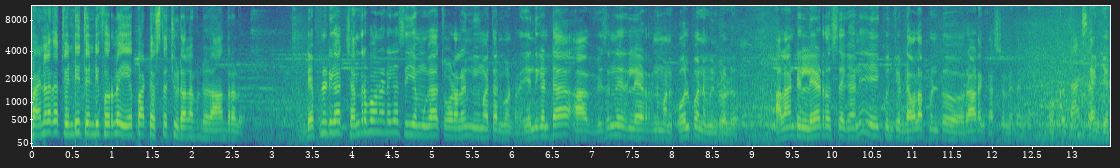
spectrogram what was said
ఫైనల్గా ట్వంటీ ట్వంటీ ఫోర్లో ఏ పార్టీ వస్తే చూడాలనుకుంటున్నారు ఆంధ్రాలో? డెఫినెట్గా చంద్రబాబు నాయుడుగా సీఎంగా చూడాలని మేమైతే అనుకుంటున్నాం. ఎందుకంటే ఆ విజనరీ లీడర్ని మనం కోల్పోయినాం ఇన్ని రోజులు. అలాంటి లీడర్ వస్తే కానీ కొంచెం డెవలప్మెంట్ రావడం కష్టం లేదండి. Okay thank you thank you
